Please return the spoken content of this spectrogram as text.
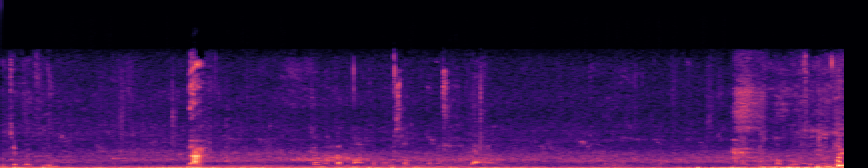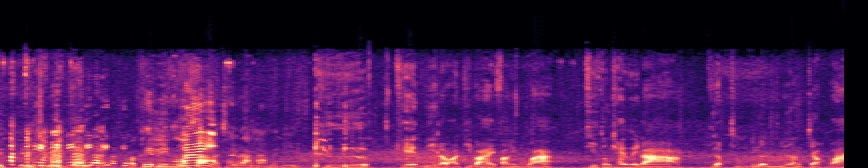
มันจะเกิดขึ้น นะ ก็เหมือนกับนอนกับลงศพก็ไม่ดี แล้วนอนโรงศพประเภทนี้ถ้ารักษาใช้เวลานานไหมพี่ คือเคสนี้เราอธิบายให้ฟังเห็นว่า ที่ต้องใช้เวลาเกือบถึงเดือนเนื่องจากว่า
